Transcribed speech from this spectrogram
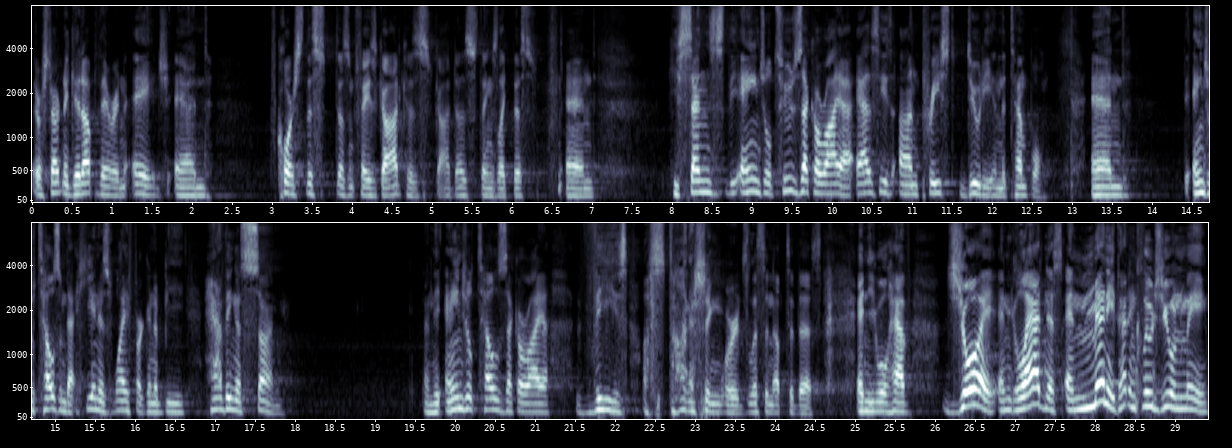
they were starting to get up there in age. And of course, this doesn't faze God because God does things like this. And he sends the angel to Zechariah as he's on priest duty in the temple. And the angel tells him that he and his wife are going to be having a son. And the angel tells Zechariah these astonishing words. Listen up to this. And you will have joy and gladness, and many, that includes you and me,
